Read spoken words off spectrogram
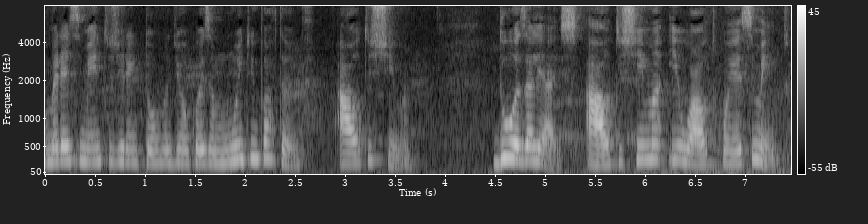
o merecimento gira em torno de uma coisa muito importante: a autoestima. Duas, aliás, a autoestima e o autoconhecimento.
